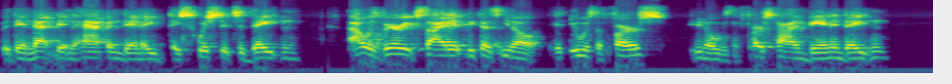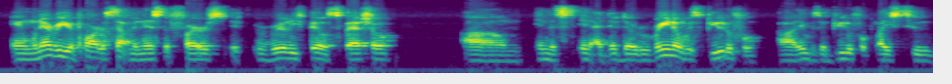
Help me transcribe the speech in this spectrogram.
but then that didn't happen. Then they they switched it to Dayton. I was very excited because you know it, it was the first. You know, it was the first time being in Dayton, and whenever you're part of something that's the first, it really feels special um, in the, in, the, the arena was beautiful. Uh, it was a beautiful place to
